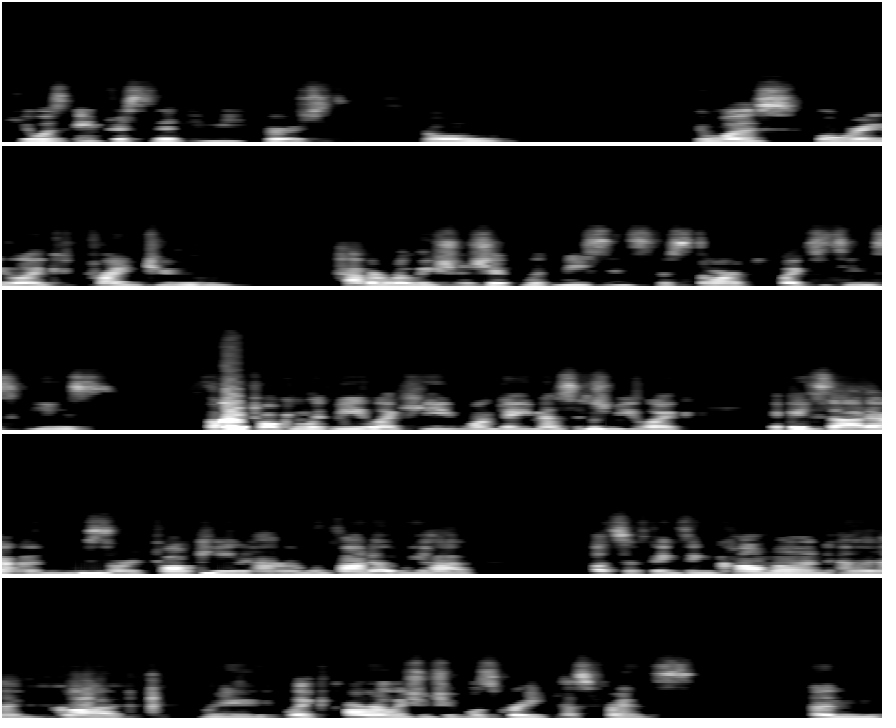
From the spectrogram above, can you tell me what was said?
he was interested in me first. So he was already like trying to have a relationship with me since the start. Like since he's started talking with me. Like he one day messaged me like, "Hey Sara," and we started talking, and we found out we had lots of things in common, and I got really like our relationship was great as friends, and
